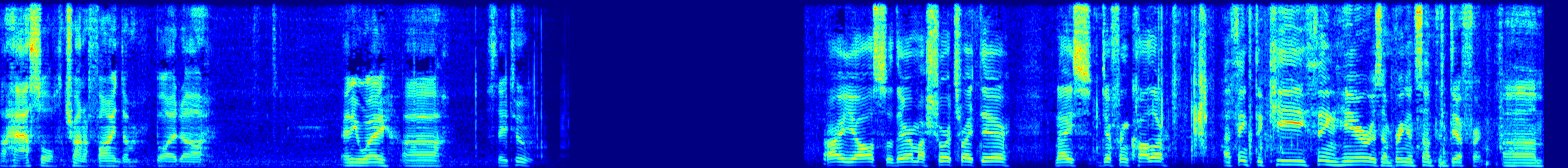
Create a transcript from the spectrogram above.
a hassle trying to find them, but uh, anyway, uh, stay tuned. Alright y'all, so there are my shorts right there. Nice different color. I think the key thing here is I'm bringing something different. Um,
